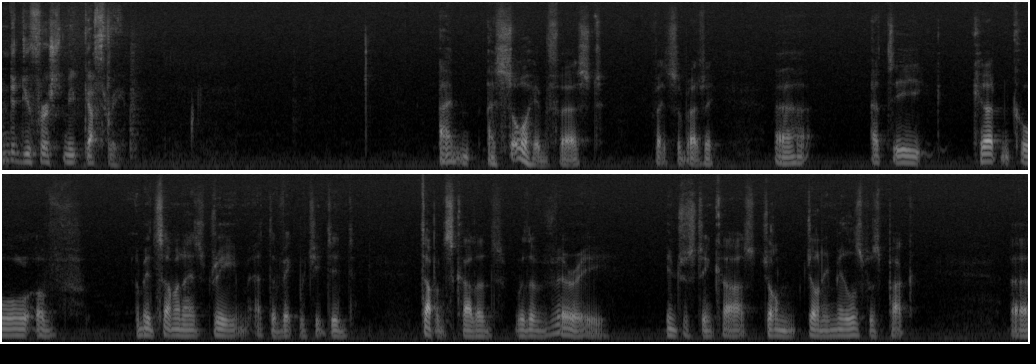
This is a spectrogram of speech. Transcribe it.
When did you first meet Guthrie? I, I saw him first, very surprisingly, uh, at the curtain call of A Midsummer Night's Dream at the Vic, which he did tuppence coloured with a very interesting cast. John, Johnny Mills was Puck. Uh,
